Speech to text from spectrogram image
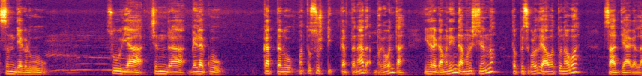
ಸಂಧ್ಯಗಳು, ಸೂರ್ಯ, ಚಂದ್ರ, ಬೆಳಕು, ಕತ್ತಲು ಮತ್ತು ಸೃಷ್ಟಿಕರ್ತನಾದ ಭಗವಂತ. ಇದರ ಗಮನದಿಂದ ಮನುಷ್ಯನನ್ನು ತಪ್ಪಿಸಿಕೊಳ್ಳಲು ಯಾವತ್ತೂ ನಾವು ಸಾಧ್ಯ ಆಗಲ್ಲ.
